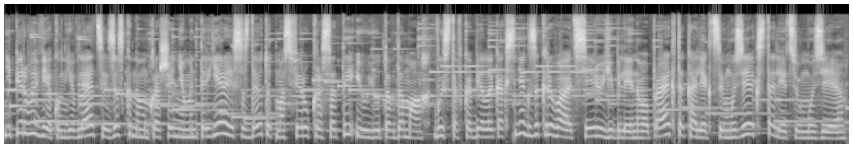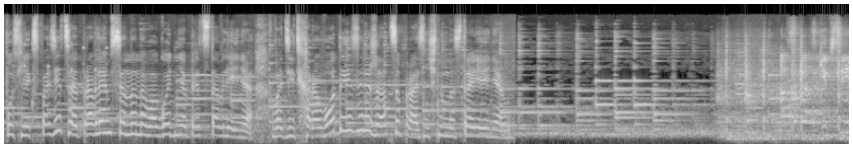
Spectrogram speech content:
Не первый век он является изысканным украшением интерьера и создает атмосферу красоты и уюта в домах. Выставка «Белый как снег» закрывает серию юбилейного проекта коллекции музея к столетию музея. После экспозиции отправляемся на новогоднее представление – водить хороводы и заряжаться праздничным настроением настроением. А сказки все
